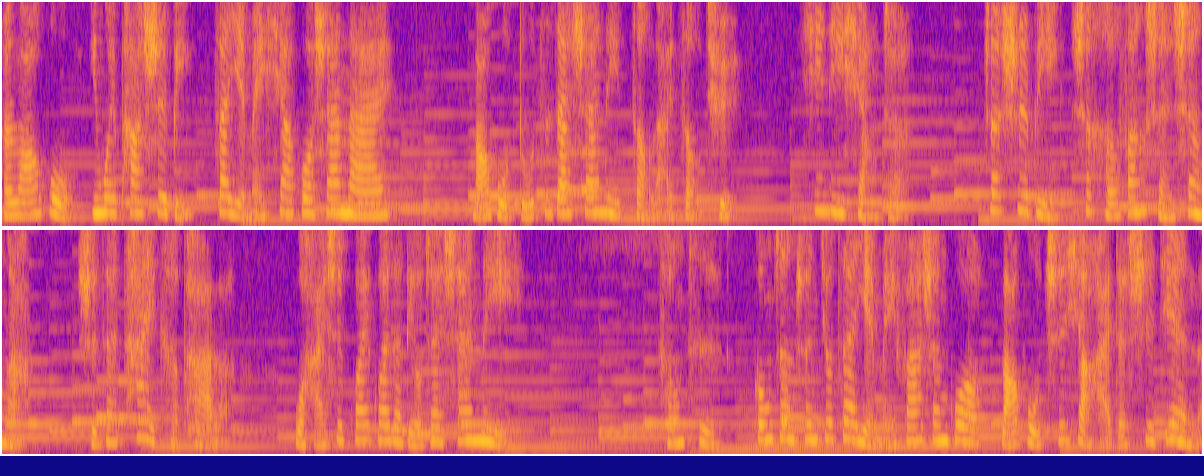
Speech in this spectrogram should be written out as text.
而老虎因为怕柿饼，再也没下过山来。老虎独自在山里走来走去，心里想着。这柿饼是何方神圣啊！实在太可怕了，我还是乖乖的留在山里。从此，公正村就再也没发生过老虎吃小孩的事件了。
